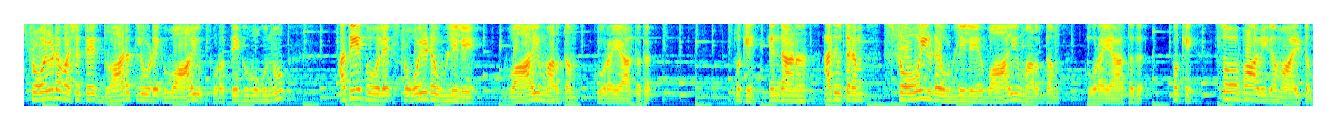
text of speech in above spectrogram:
സ്ട്രോയുടെ വശത്തെ ദ്വാരത്തിലൂടെ വായു പുറത്തേക്ക് പോകുന്നു. അതേപോലെ സ്ട്രോയുടെ ഉള്ളിലെ വായുമർദ്ദം കുറയാത്തത്. ഓക്കെ എന്താണ് അത് ഉത്തരം? സ്ട്രോയുടെ ഉള്ളിലെ വായുമർദ്ദം കുറയാത്തത്. ഓക്കെ സ്വാഭാവികമായിട്ടും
